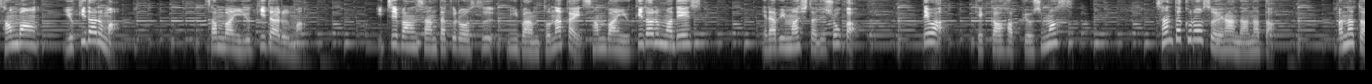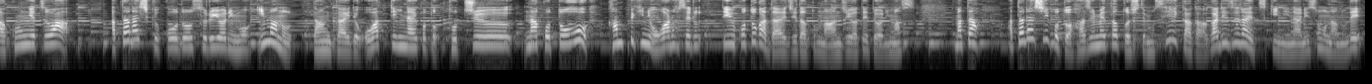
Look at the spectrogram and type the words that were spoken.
3番雪だるま。3番雪だるま。1番サンタクロース。2番トナカイ。3番雪だるまです。選びましたでしょうか？では結果を発表します。サンタクロースを選んだあなた。あなたは今月は新しく行動するよりも今の段階で終わっていないこと途中なことを完璧に終わらせるっていうことが大事だとの暗示が出ております。また新しいことを始めたとしても成果が上がりづらい月になりそうなので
